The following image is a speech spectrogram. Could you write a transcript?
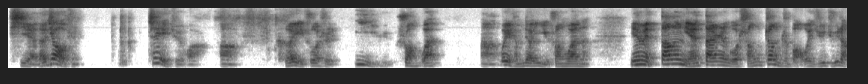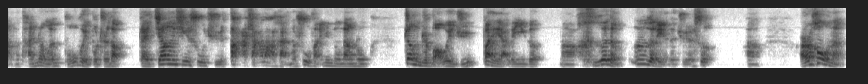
血的教训。这句话啊，可以说是一语双关啊。为什么叫一语双关呢？因为当年担任过省政治保卫局局长的谭正文不会不知道，在江西苏区大杀大砍的肃反运动当中，政治保卫局扮演了一个啊何等恶劣的角色。啊，而后呢，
